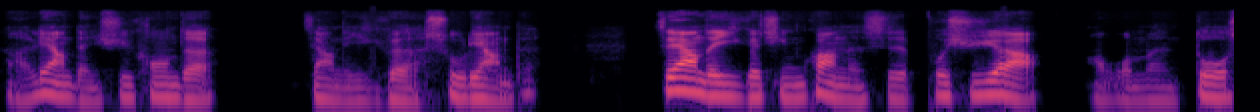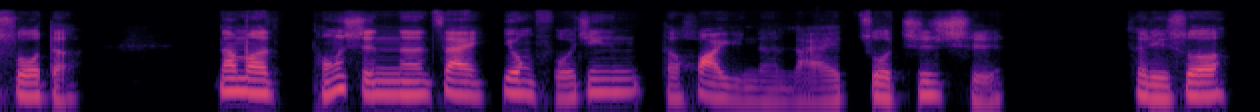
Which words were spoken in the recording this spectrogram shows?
啊量等虚空的这样的一个数量的，这样的一个情况呢是不需要啊我们多说的。那么同时呢，在用佛经的话语呢来做支持，这里说：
